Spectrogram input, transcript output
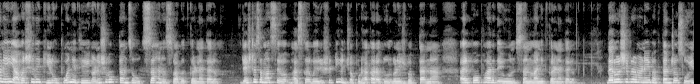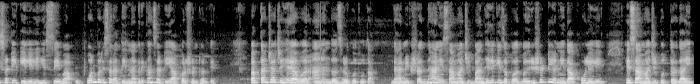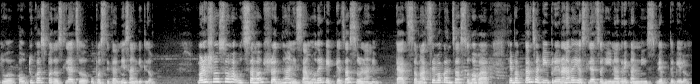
त्याचप्रमाणे यावर्षी देखील उपवन येथे गणेशभक्तांचं उत्साहानं स्वागत करण्यात आलं. ज्येष्ठ समाजसेवक भास्कर बैरीशेट्टी यांच्या पुढाकारातून गणेश भक्तांना अल्पोपहार देऊन सन्मानित करण्यात आलं. दरवर्षीप्रमाणे भक्तांच्या सोयीसाठी केलेली ही सेवा उपवन परिसरातील नागरिकांसाठी आकर्षण ठरते. भक्तांच्या चेहऱ्यावर आनंद झळकत होता. धार्मिक श्रद्धा आणि सामाजिक बांधिलकी जपत बैरीशेट्टी यांनी दाखवलेले हे सामाजिक उत्तरदायित्व कौतुकास्पद असल्याचं उपस्थितांनी सांगितलं. गणेशोत्सव हा उत्साह श्रद्धा आणि सामुदायिक ऐक्याचा सण आहे. त्यात समाजसेवकांचा सहभाग हे भक्तांसाठी प्रेरणादायी असल्याचंही नागरिकांनी व्यक्त केलं.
